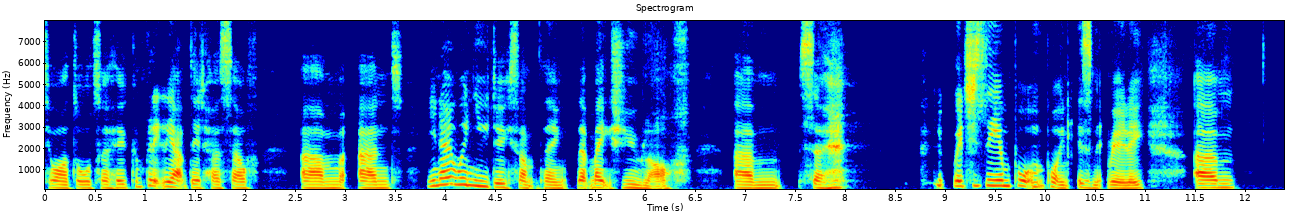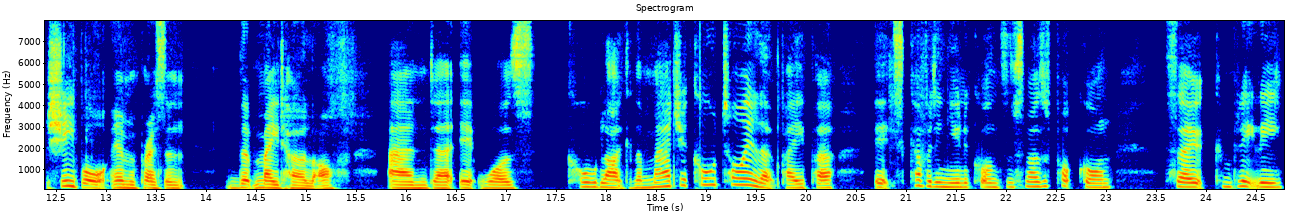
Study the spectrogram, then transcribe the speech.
to our daughter who completely outdid herself. Um, and you know, when you do something that makes you laugh, um, so which is the important point, isn't it, really? Um, she bought him a present that made her laugh, and uh, it was called like the magical toilet paper. It's covered in unicorns and smells of popcorn. So, completely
